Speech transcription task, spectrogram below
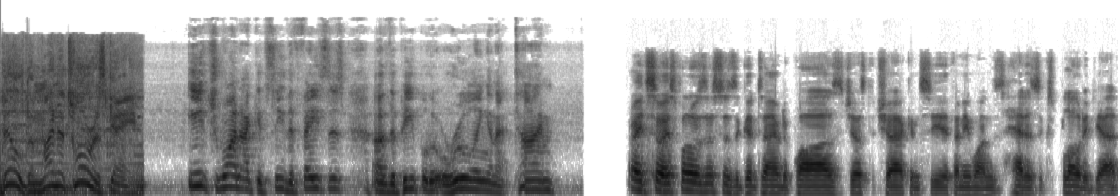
Build the Minotaurus game. Each one I could see the faces of the people that were ruling in that time. Right, so I suppose this is a good time to pause just to check and see if anyone's head has exploded yet.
